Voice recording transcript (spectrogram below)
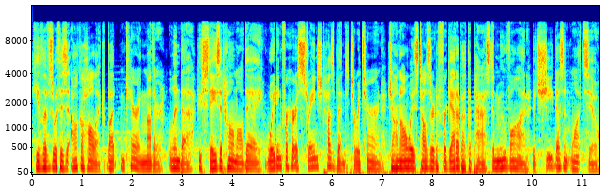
He lives with his alcoholic but caring mother, Linda, who stays at home all day, waiting for her estranged husband to return. John always tells her to forget about the past and move on, but she doesn't want to.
